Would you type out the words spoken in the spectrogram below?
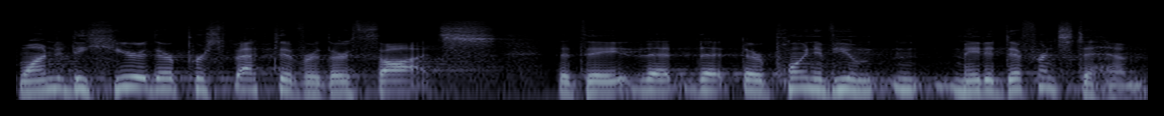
wanted to hear their perspective or their thoughts, that, they, that, that their point of view made a difference to him.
